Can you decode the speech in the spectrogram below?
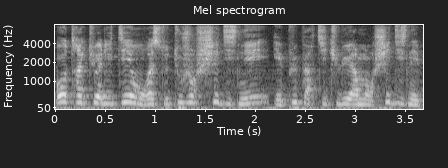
Autre actualité, on reste toujours chez Disney, et plus particulièrement chez Disney+,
